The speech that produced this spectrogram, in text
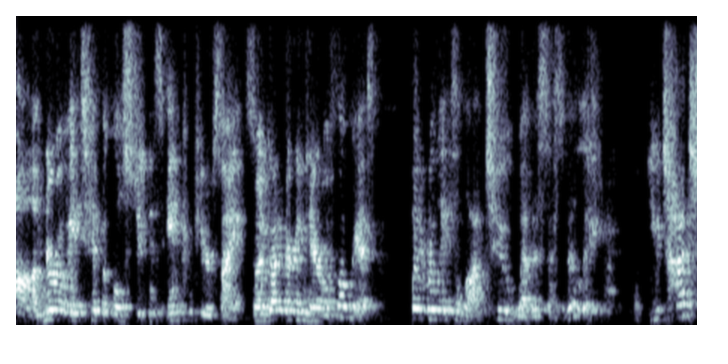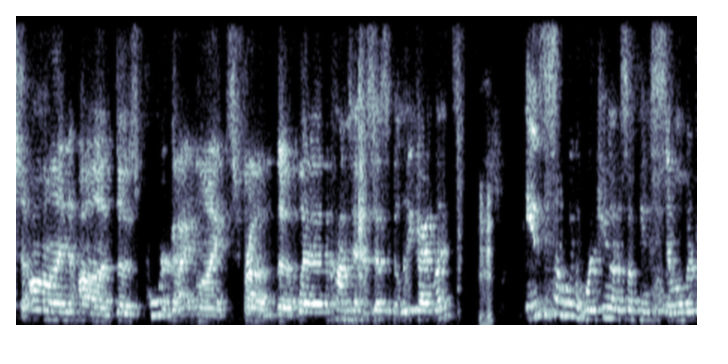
um, neuroatypical students in computer science. So I've got a very narrow focus, but it relates a lot to web accessibility. You touched on um, those POUR guidelines from the web content accessibility guidelines. Mhm. Is someone working on something similar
